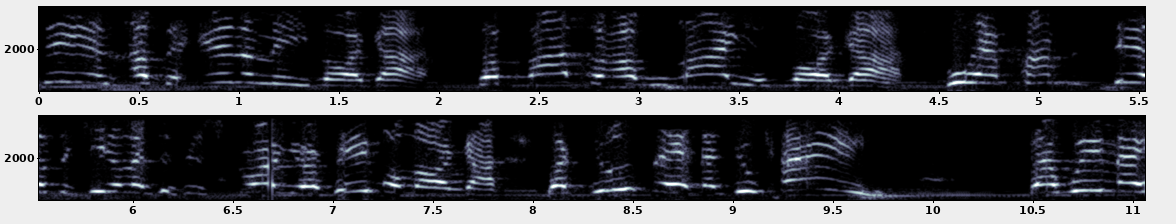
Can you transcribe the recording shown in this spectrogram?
sins of the enemy, Lord God, the father of liars, Lord God, who have come to steal, to kill, and to destroy your people, Lord God. But you said that you came that we may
